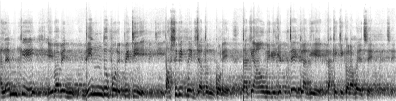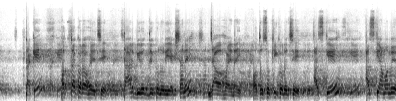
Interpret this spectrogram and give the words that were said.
আলেমকে এইভাবে দিন দুপুরে পিটিয়ে পাশবিক নির্যাতন করে তাকে আওয়ামী লীগের টেক লাগিয়ে তাকে কি করা হয়েছে? তাকে হত্যা করা হয়েছে। তার বিরুদ্ধে কোনো রিয়াকশনে যাওয়া হয় নাই। অথচ কি করেছে? আজকে আজকে আমাদের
